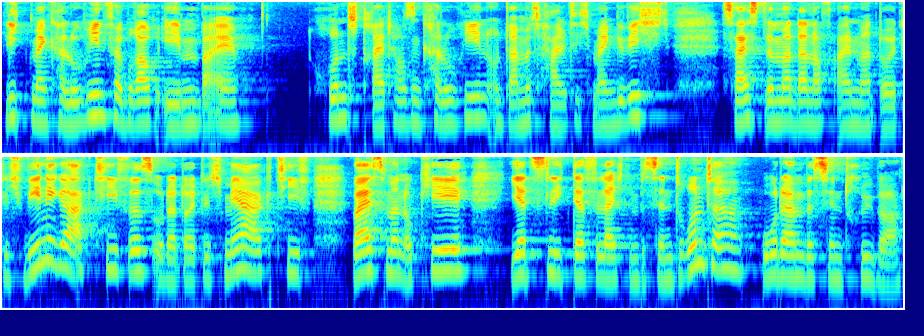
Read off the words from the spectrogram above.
liegt mein Kalorienverbrauch eben bei rund 3000 Kalorien und damit halte ich mein Gewicht. Das heißt, wenn man dann auf einmal deutlich weniger aktiv ist oder deutlich mehr aktiv, weiß man, okay, jetzt liegt er vielleicht ein bisschen drunter oder ein bisschen drüber.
